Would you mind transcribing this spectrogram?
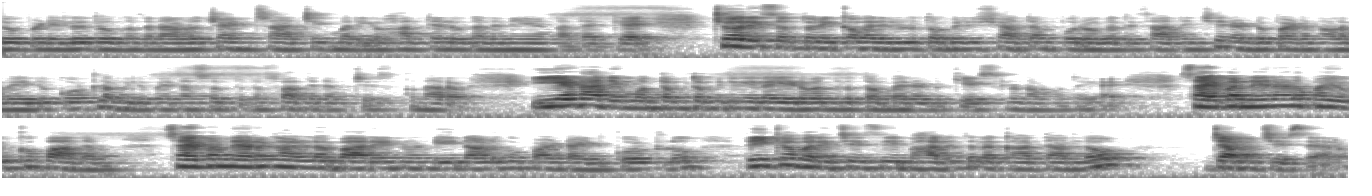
దోపిడీలు దొంగతనాలు చైన్ స్నాచింగ్ మరియు హత్యలు గణనీయంగా తగ్గాయి. చోరీ సొత్తు రికవరీలు తొమ్మిది శాతం పురోగతి సాధించి రెండు పాయింట్ నలభై ఐదు కోట్ల విలువైన సొత్తును స్వాధీనం చేసుకున్నారు. ఈ ఏడాది మొత్తం తొమ్మిది వేల ఏడు వందల తొంభై రెండు కేసులు నమోదయ్యాయి. సైబర్ నేరాలపై ఉక్కుపాదం. సైబర్ నేరగాళ్ళ బారి నుండి నాలుగు పాయింట్ ఐదు కోట్లు రికవరీ చేసి బాధితుల ఖాతాల్లో జమ చేశారు.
